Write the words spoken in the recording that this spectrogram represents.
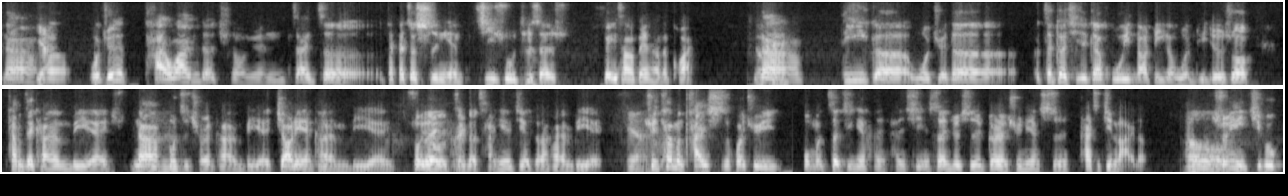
那.呃，我觉得台湾的球员在这大概这十年技术提升非常非常的快。嗯、那第一个，我觉得这个其实跟呼应到第一个问题，就是说。他们在看 NBA，那不止球员看 NBA，、嗯、教练也看 NBA，、嗯、所有整个产业界都在看 NBA，所以他们开始会去。我们这几年很很兴盛，就是个人训练师开始进来了。哦，所以你几乎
